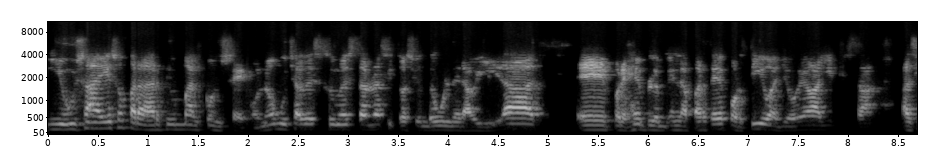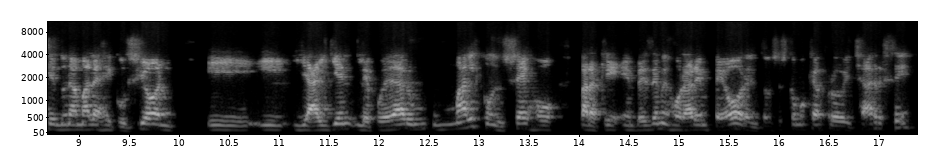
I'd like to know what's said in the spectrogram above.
y, usa eso para darte un mal consejo, ¿no? Muchas veces uno está en una situación de vulnerabilidad, eh, por ejemplo, en la parte deportiva, yo veo a alguien que está haciendo una mala ejecución y, y, alguien le puede dar un, mal consejo para que en vez de mejorar peor, entonces como que aprovecharse,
